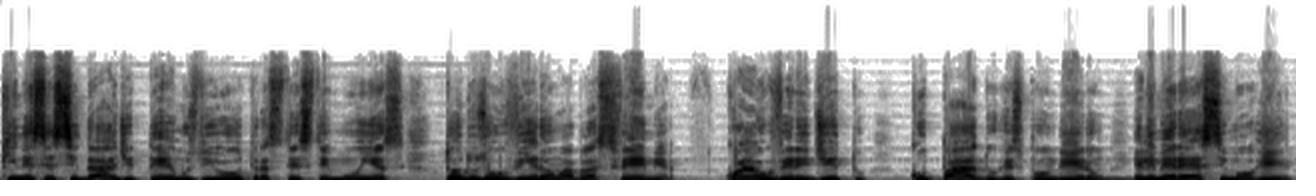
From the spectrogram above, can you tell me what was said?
Que necessidade temos de outras testemunhas? Todos ouviram a blasfêmia. Qual é o veredito? Culpado, responderam, ele merece morrer.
